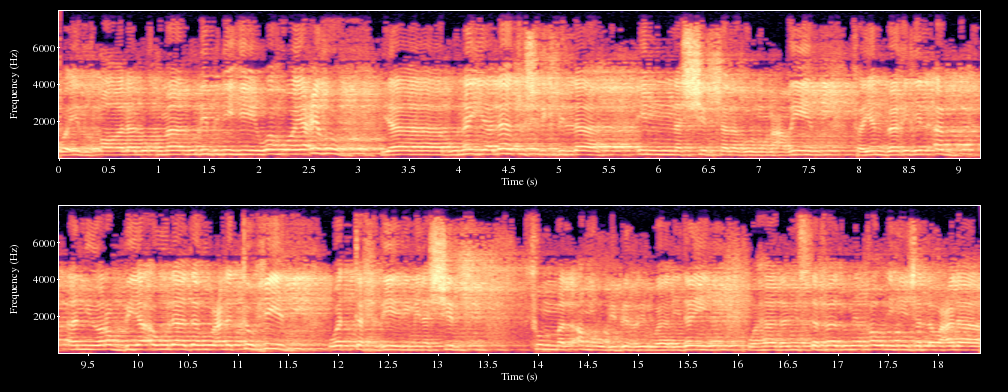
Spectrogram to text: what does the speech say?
وإذ قال لقمان لابنه وهو يعظه يا بني لا تشرك بالله إن الشرك لظلم عظيم فينبغي للأب أن يربي أولاده على التوحيد والتحذير من الشرك ثم الأمر ببر الوالدين. وهذا يستفاد من قوله جل وعلا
